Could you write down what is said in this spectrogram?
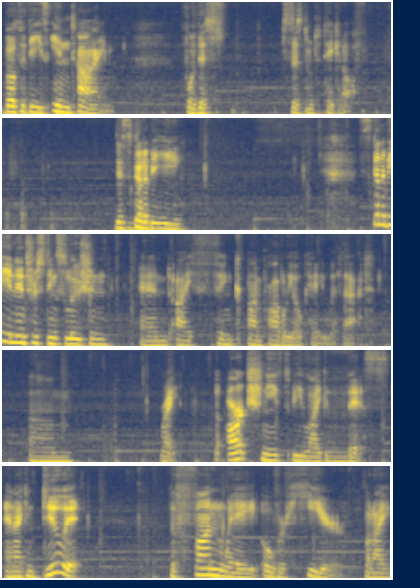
Both of these in time for this system to take it off. This is going to be... It's going to be an interesting solution, and I think I'm probably okay with that. Um, right. The arch needs to be like this, and I can do it the fun way over here, but I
